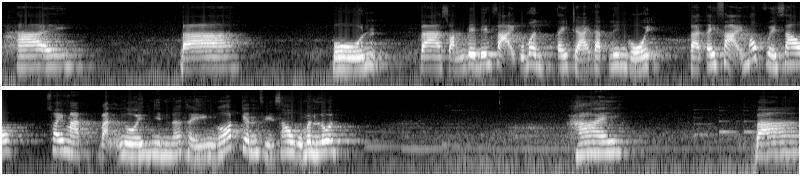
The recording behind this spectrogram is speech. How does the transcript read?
Hai. Ba. Bốn. Và xoắn về bên phải của mình. Tay trái đặt lên gối. Và tay phải móc về sau. Xoay mặt, vặn người, nhìn nó thấy gót chân phía sau của mình luôn. Hai. Ba.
